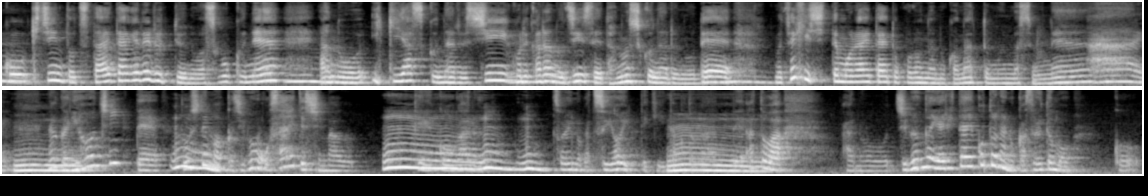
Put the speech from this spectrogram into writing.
ん。こうきちんと伝えてあげれるっていうのはすごくね、うん。あの生きやすくなるし、これからの人生楽しくなるので、うん。まあ、ぜひ知ってもらいたいところなのかなって思いますよね。はい、うん。なんか日本人ってどうしてもなんか自分を抑えてしまう傾傾向がある。うんうんそういうのが強いって聞いたことがあって、うん。あとはあの自分がやりたいことなのかそれともこ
